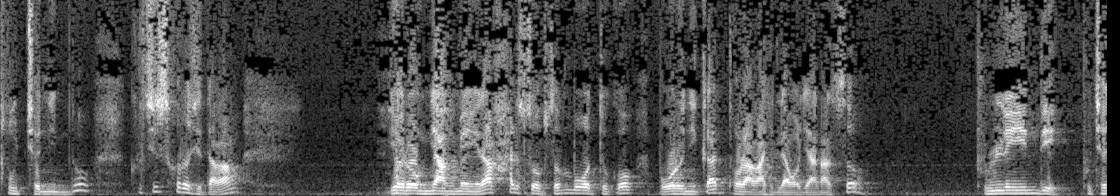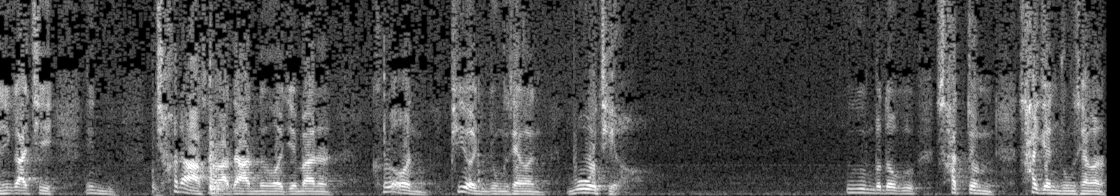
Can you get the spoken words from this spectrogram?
부처님도 그렇지 서러지다가 여롱양명이나 할수 없어 못 듣고 모르니까 돌아가시려고 하지 않았어? 불리인디 부처님 같이 천하사가 다 능하지만은 그런 비연 중생은 못해요. 그보다 그 사돈 사견 중생은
